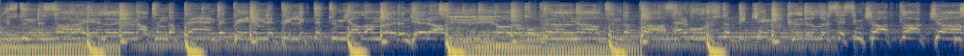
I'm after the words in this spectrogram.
Üstünde sarayların altında ben Ve benimle birlikte tüm yalanların. Up Çiğniyorum Toprağın altında bas. Her vuruşta bir kemik kırılır Sesim çatlak cam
